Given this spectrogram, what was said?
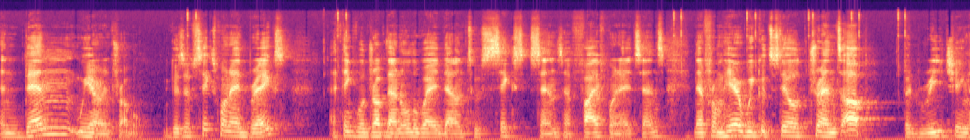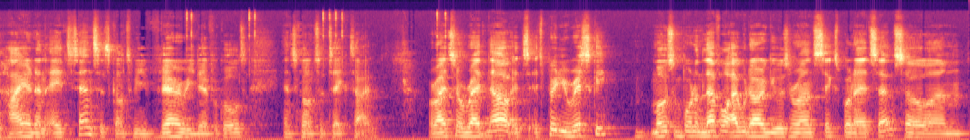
and then we are in trouble because if 6.8 breaks I think we'll drop down all the way down to 6 cents and 5.8 cents then from here we could still trend up but reaching higher than 8 cents is going to be very difficult and it's going to take time All right, so right now it's it's pretty risky. Most important level I would argue is around 6.8 cents. So um,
